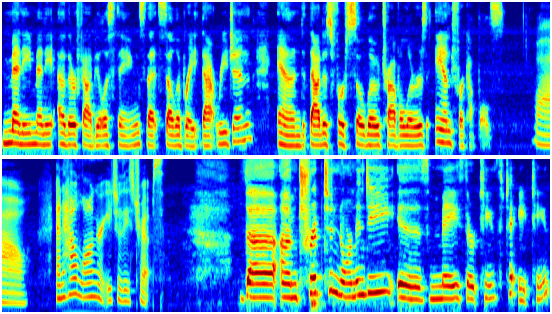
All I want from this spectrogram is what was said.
many, many other fabulous things that celebrate that region. And that is for solo travelers and for couples. Wow. And how long are each of these trips? The um, trip to Normandy is May 13th to 18th.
